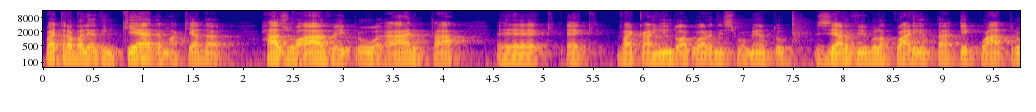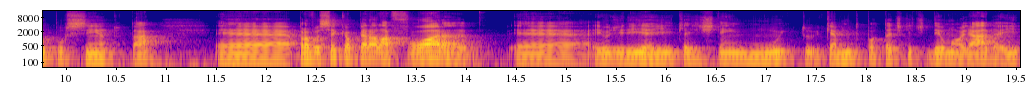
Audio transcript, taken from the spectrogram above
vai trabalhando em queda, uma queda razoável aí para o horário, tá? É, é, vai caindo agora nesse momento 0,44%, tá? É, para você que opera lá fora, é, eu diria aí que a gente tem muito, que é muito importante que a gente dê uma olhada aí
